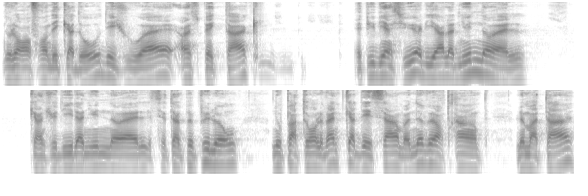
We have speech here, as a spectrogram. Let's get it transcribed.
Nous leur offrons des cadeaux, des jouets, un spectacle. Et puis, bien sûr, il y a la nuit de Noël. Quand je dis la nuit de Noël, c'est un peu plus long. Nous partons le 24 décembre à 9h30 le matin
